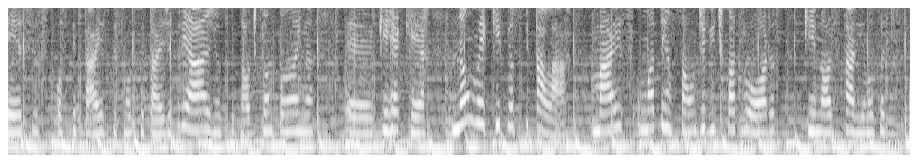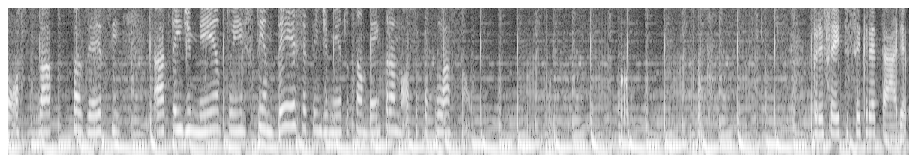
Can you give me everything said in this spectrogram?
esses hospitais que são hospitais de triagem, hospital de campanha, é, que requer não uma equipe hospitalar, mas uma atenção de 24 horas que nós estaríamos dispostos a fazer esse atendimento e estender esse atendimento também para a nossa população. Prefeito e secretária,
